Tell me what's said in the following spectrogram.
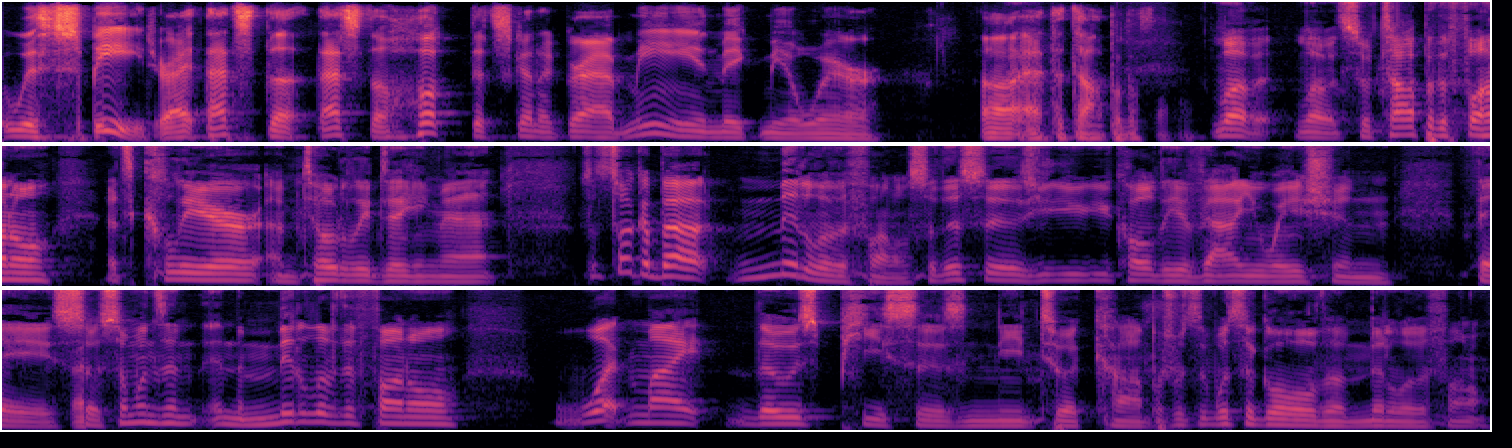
with speed, right? That's the that's the hook that's going to grab me and make me aware uh, at the top of the funnel. Love it, love it. So top of the funnel, that's clear. I'm totally digging that. So let's talk about middle of the funnel. So this is you, you call the evaluation phase. So someone's in, in the middle of the funnel. What might those pieces need to accomplish? What's the, what's the goal of the middle of the funnel?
